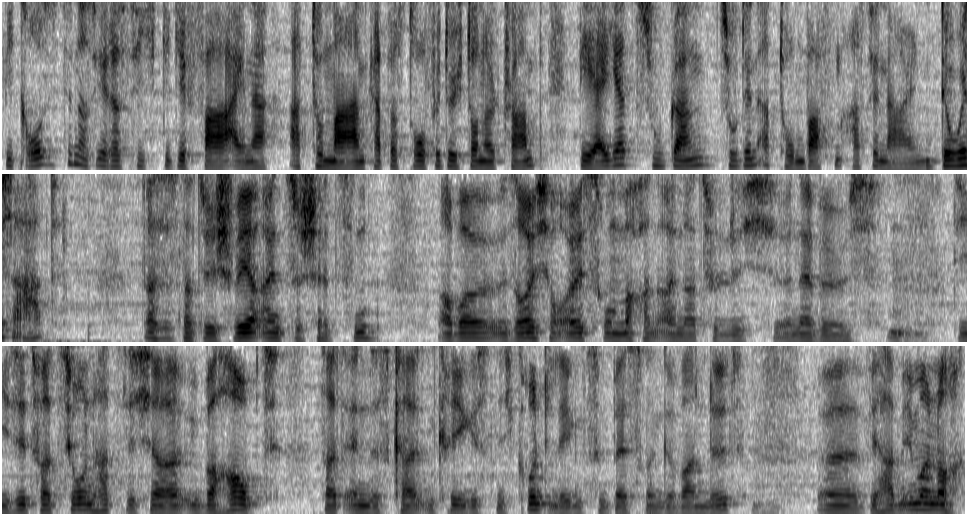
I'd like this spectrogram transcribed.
Wie groß ist denn aus Ihrer Sicht die Gefahr einer atomaren Katastrophe durch Donald Trump, der ja Zugang zu den Atomwaffenarsenalen der USA hat? Das ist natürlich schwer einzuschätzen. Aber solche Äußerungen machen einen natürlich äh, nervös. Mhm. Die Situation hat sich ja überhaupt seit Ende des Kalten Krieges nicht grundlegend zum Besseren gewandelt. Mhm. Äh, wir haben immer noch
